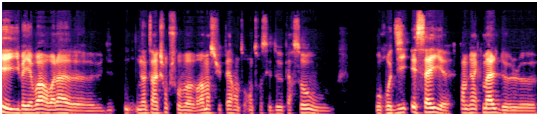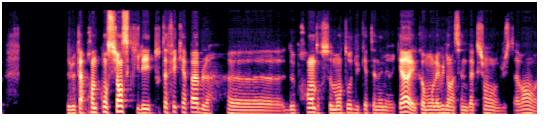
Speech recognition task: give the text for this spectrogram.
et il va y avoir voilà, une interaction que je trouve vraiment super entre, ces deux persos où, où Roddy essaye tant bien que mal de le, de le faire prendre conscience qu'il est tout à fait capable de prendre ce manteau du Captain America. Et comme on l'a vu dans la scène d'action juste avant,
